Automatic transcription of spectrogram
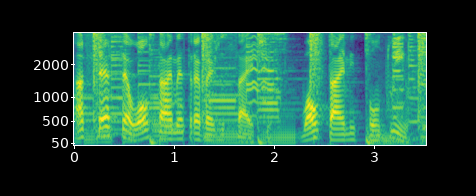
Acesse a Walltime através do site walltime.info.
